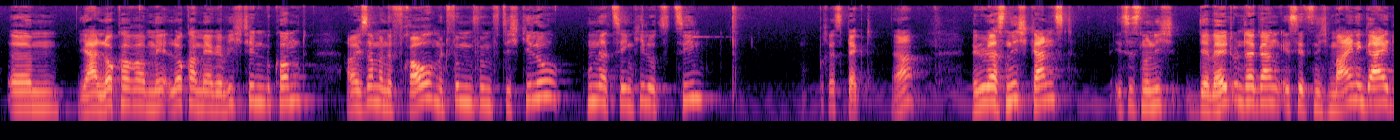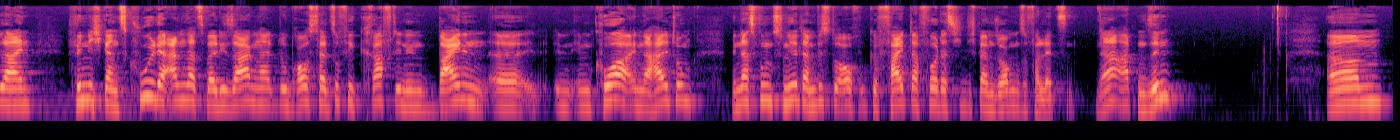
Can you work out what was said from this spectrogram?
ähm, ja, lockerer, mehr, locker mehr Gewicht hinbekommt. Aber ich sag mal, eine Frau mit 55 Kilo, 110 Kilo zu ziehen, Respekt. Ja? Wenn du das nicht kannst, ist es noch nicht der Weltuntergang, ist jetzt nicht meine Guideline. Finde ich ganz cool, der Ansatz, weil die sagen halt, du brauchst halt so viel Kraft in den Beinen, äh, in, im Chor, in der Haltung. Wenn das funktioniert, dann bist du auch gefeit davor, dass ich dich beim Joggen zu verletzen. Ja, hat einen Sinn. Ähm,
